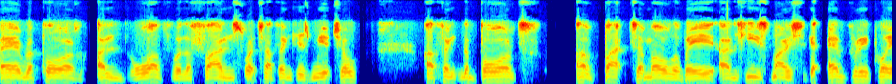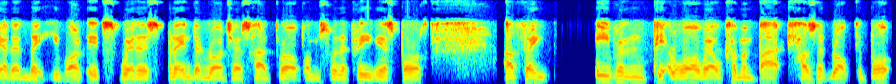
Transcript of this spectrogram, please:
uh, rapport and love with the fans, which I think is mutual. I think the board have backed him all the way, and he's managed to get every player in that he wanted, whereas Brendan Rodgers had problems with the previous board. I think even Peter Lawwell coming back hasn't rocked the boat.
